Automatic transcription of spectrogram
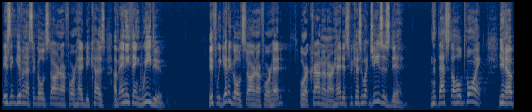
isn't giving us a gold star on our forehead because of anything we do. If we get a gold star on our forehead or a crown on our head, it's because of what Jesus did. That's the whole point. You know,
